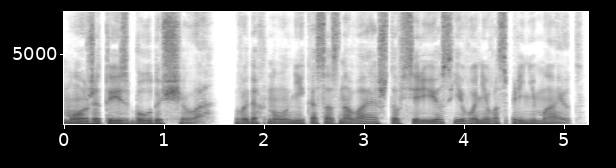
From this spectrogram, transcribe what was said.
«Может, и из будущего», — выдохнул Ник, осознавая, что всерьез его не воспринимают.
